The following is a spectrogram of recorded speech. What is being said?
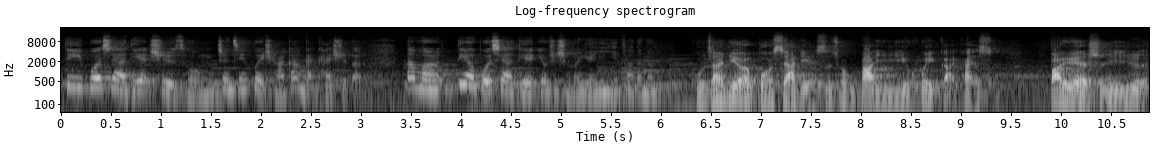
第一波下跌是从证监会查杠杆开始的，那么第二波下跌又是什么原因引发的呢？股灾第二波下跌是从八一一汇改开始。八月十一日，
